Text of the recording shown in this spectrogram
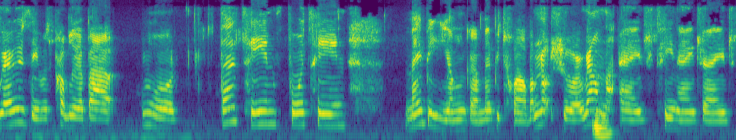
Rosie was probably about oh, 13, 14, maybe younger, maybe 12, I'm not sure, around that age, teenage age.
